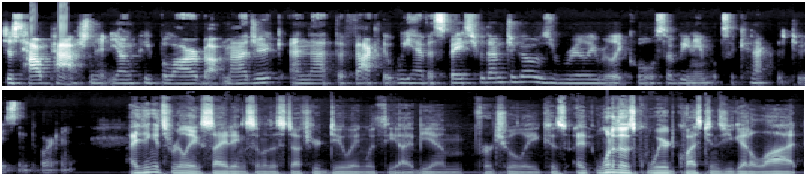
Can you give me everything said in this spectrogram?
just how passionate young people are about magic and that the fact that we have a space for them to go is really, really cool. So being able to connect the two is important. I think it's really exciting some of the stuff you're doing with the IBM virtually because one of those weird questions you get a lot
